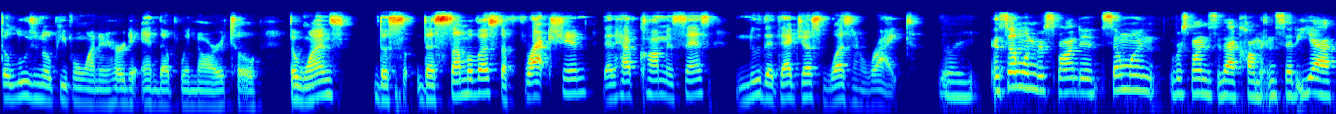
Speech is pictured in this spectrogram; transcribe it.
Delusional people wanted her to end up with Naruto. The ones the the some of us, the fraction that have common sense, knew that that just wasn't right. Right. And someone responded. Someone responded to that comment and said, "Yeah."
